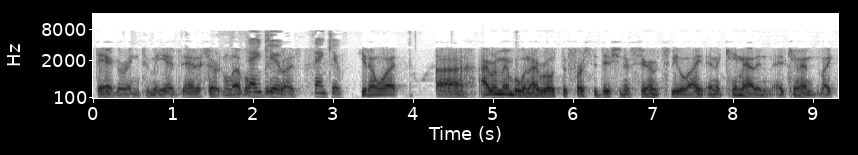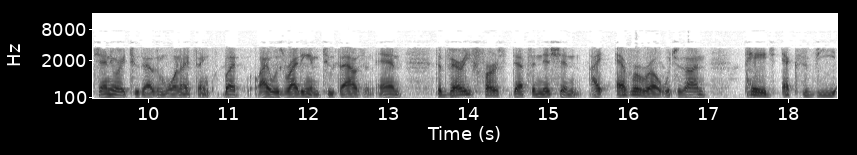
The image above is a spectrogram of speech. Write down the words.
staggering to me at, at a certain level. Thank you. Thank you. You know what? Uh, I remember when I wrote the first edition of CRM at Speed of Light, and it came out in it came out in like January 2001, I think. But I was writing in 2000, and the very first definition I ever wrote, which is on page XVII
